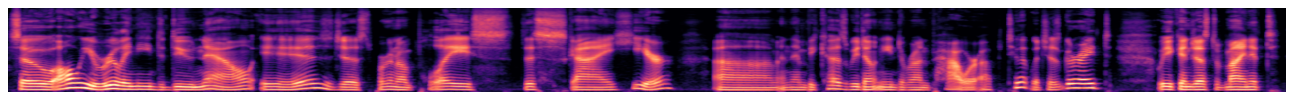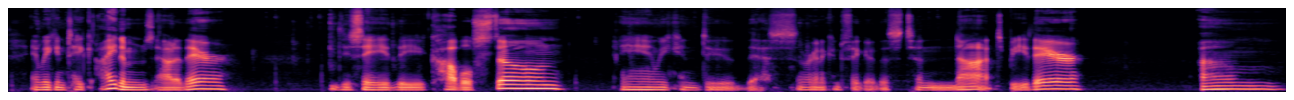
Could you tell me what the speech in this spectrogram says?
So all we really need to do now is just, we're going to place this guy here. Um, and then because we don't need to run power up to it, which is great, we can just mine it and we can take items out of there. You say the cobblestone and we can do this. And we're going to configure this to not be there. Um,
